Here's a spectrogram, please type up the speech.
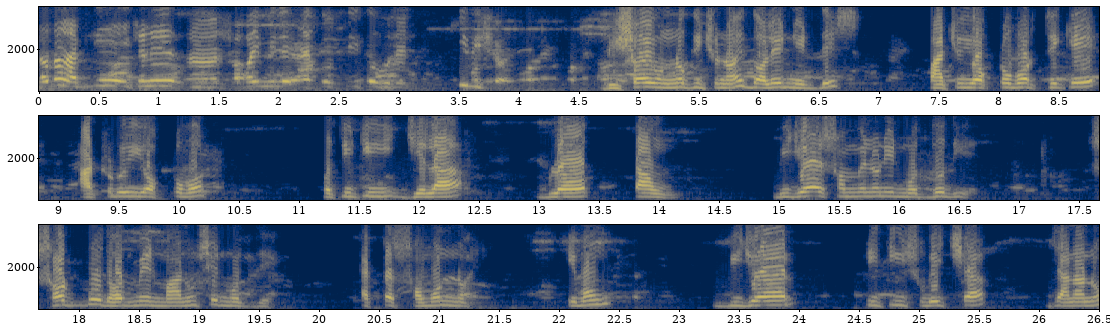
দাদা, আজকে এখানে সবাই মিলে একত্রিত হলেন। কি বিষয়? বিষয় অন্য কিছু নয়, দলের নির্দেশ। পাঁচই অক্টোবর থেকে আঠেরোই অক্টোবর প্রতিটি জেলা, ব্লক, টাউন বিজয়া সম্মেলনীর মধ্য দিয়ে সর্বধর্মের মানুষের মধ্যে একটা সমন্বয় এবং বিজয়ার প্রীতি, শুভেচ্ছা জানানো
